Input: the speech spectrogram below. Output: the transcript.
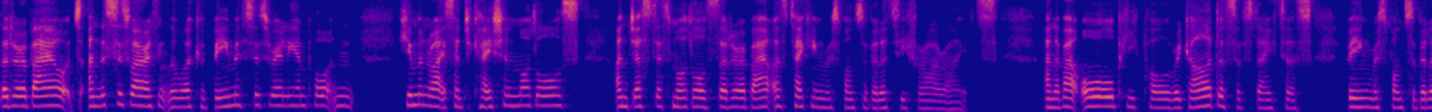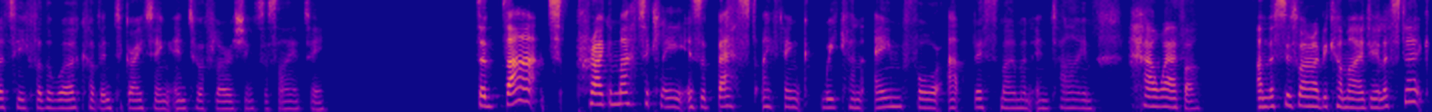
that are about, and this is where I think the work of BEMIS is really important, human rights education models and justice models that are about us taking responsibility for our rights and about all people, regardless of status, being responsibility for the work of integrating into a flourishing society. So that pragmatically is the best I think we can aim for at this moment in time. However, and this is where I become idealistic,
